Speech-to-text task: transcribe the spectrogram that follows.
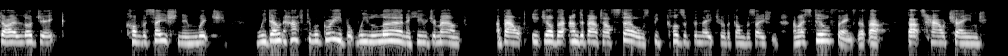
dialogic conversation in which we don't have to agree, but we learn a huge amount about each other and about ourselves because of the nature of the conversation. And I still think that, that that's how change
